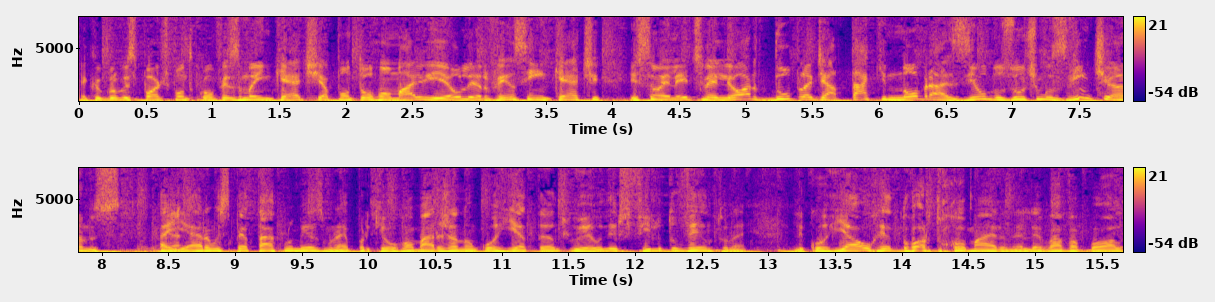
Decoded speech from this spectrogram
É que o Globoesporte.com fez uma enquete e apontou Romário e Euler vencem enquete e são eleitos melhor dupla de ataque no Brasil dos últimos 20 anos. Aí era um espetáculo mesmo, né? Porque o Romário já não corria tanto e o Euler, filho do vento, né? Ele corria ao redor do Romário, né? Levava a bola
